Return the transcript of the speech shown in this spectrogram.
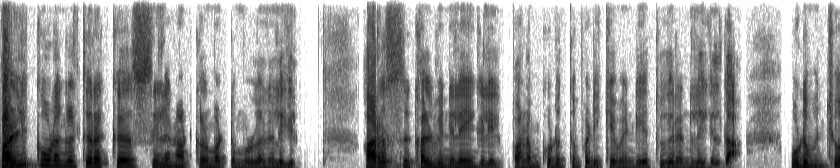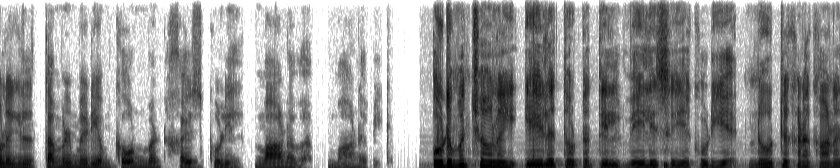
பள்ளிக்கூடங்கள் திறக்க சில நாட்கள் மட்டும் உள்ள நிலையில் அரசு கல்வி நிலையங்களில் பணம் கொடுத்து படிக்க வேண்டிய துயர நிலையில்தான் உடுமச்சோலையில் தமிழ் மீடியம் கவர்மெண்ட் ஹைஸ்கூலில் மாணவ மாணவிகள். உடுமச்சோலை ஏலத்தோட்டத்தில் வேலை செய்யக்கூடிய நூற்றுக்கணக்கான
